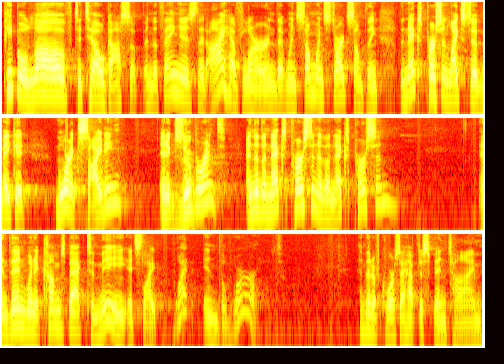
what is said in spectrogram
People love to tell gossip. And the thing is that I have learned that when someone starts something, the next person likes to make it more exciting and exuberant, and then the next person and the next person. And then when it comes back to me, it's like, what in the world? And then, of course, I have to spend time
